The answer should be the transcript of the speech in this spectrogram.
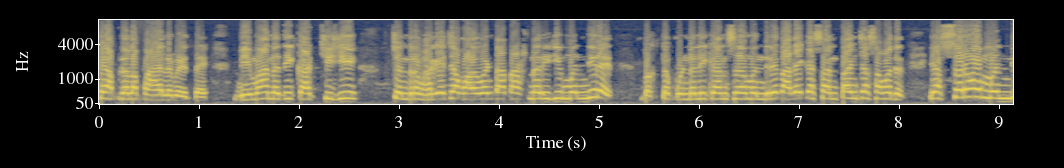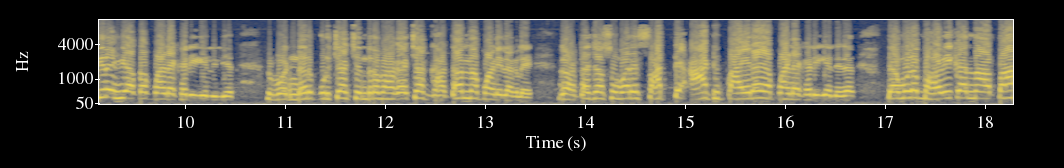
हे आपल्याला पाहायला मिळतंय. भीमा नदी काठची जी चंद्रभागेच्या वाळवंटात असणारी जी मंदिर आहेत भक्त पुंडलिकांसह मंदिर आहेत अनेक संतांच्या समाध आहेत. या सर्व मंदिरं ही आता पाण्याखाली गेलेली आहेत. पंढरपूरच्या चंद्रभागाच्या घाटांना पाणी लागलंय. घाटाच्या सुमारे सात ते आठ पायऱ्या या पाण्याखाली गेलेल्या आहेत. त्यामुळे भाविकांना आता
